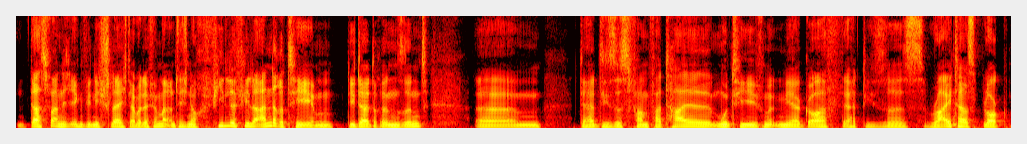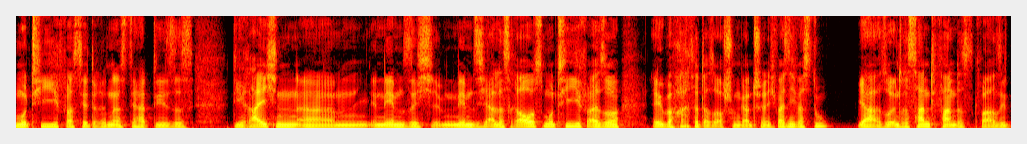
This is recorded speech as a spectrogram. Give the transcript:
Das fand ich irgendwie nicht schlecht. Aber der Film hat natürlich noch viele, viele andere Themen, die da drin sind. Ähm, der hat dieses Femme Fatale Motiv mit Mia Goth, der hat dieses Writers Block Motiv, was hier drin ist, der hat dieses die Reichen ähm, nehmen sich nehmen sich alles raus Motiv, also er überfrachtet das auch schon ganz schön. Ich weiß nicht, was du ja so interessant fandest quasi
